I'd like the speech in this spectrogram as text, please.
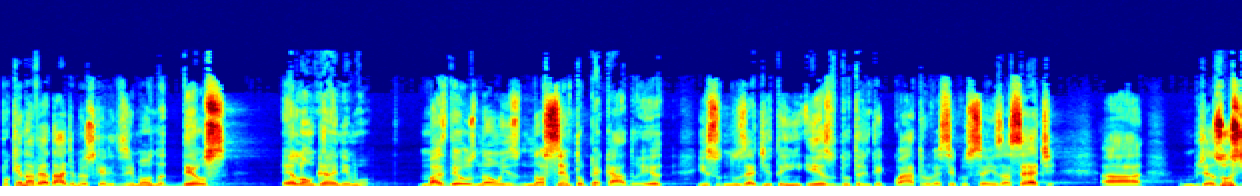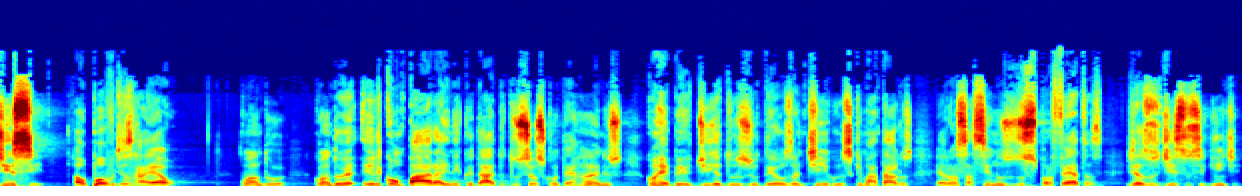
Porque, na verdade, meus queridos irmãos, Deus é longânimo, mas Deus não inocenta o pecado. Isso nos é dito em Êxodo 34, versículo 6 a 7. Ah, Jesus disse ao povo de Israel, quando, quando ele compara a iniquidade dos seus conterrâneos com a rebeldia dos judeus antigos que mataram, eram assassinos dos profetas, Jesus disse o seguinte:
